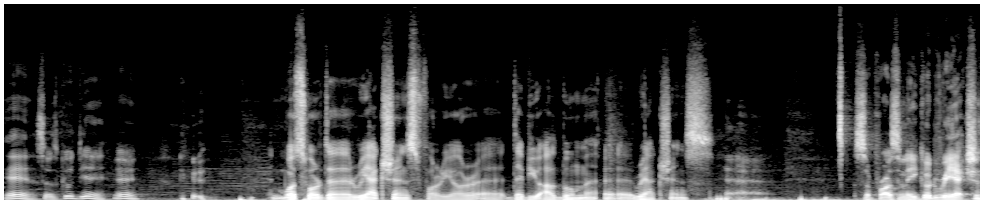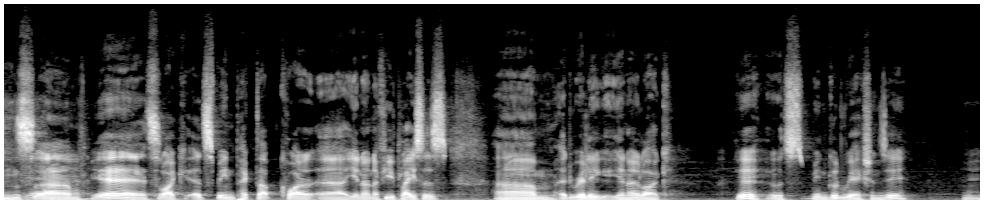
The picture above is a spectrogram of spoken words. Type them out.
Yeah, so it's good. Yeah, yeah. What were the reactions for your uh, debut album uh, reactions? surprisingly good reactions. Yeah. Um, yeah, it's like it's been picked up quite, uh, you know, in a few places. Um, it really, you know, like, yeah, it's been good reactions. Yeah, yeah.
